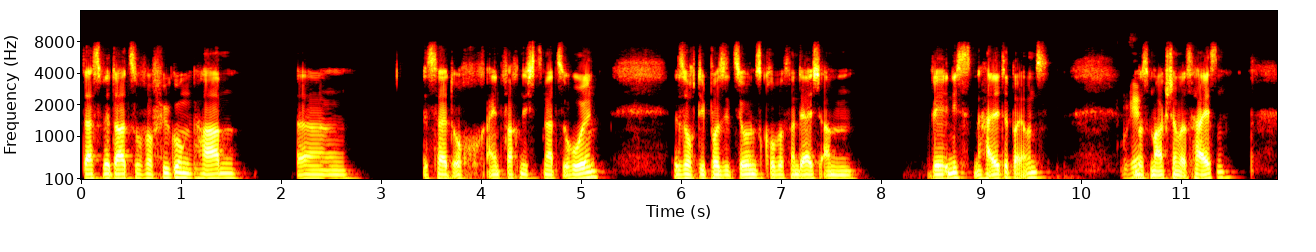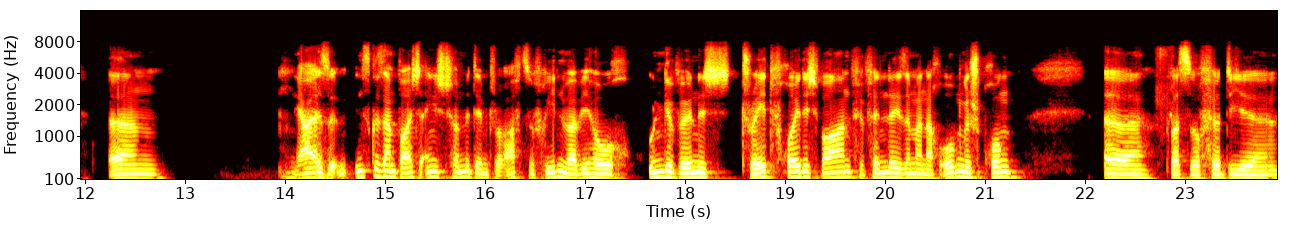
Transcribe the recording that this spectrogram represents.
das wir da zur Verfügung haben, ähm, ist halt auch einfach nichts mehr zu holen. Ist auch die Positionsgruppe, von der ich am wenigsten halte bei uns. Okay. Das mag schon was heißen. Ähm, ja, also insgesamt war ich eigentlich schon mit dem Draft zufrieden, weil wir auch ungewöhnlich tradefreudig waren. Für Finlay sind wir nach oben gesprungen, äh, was so für die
